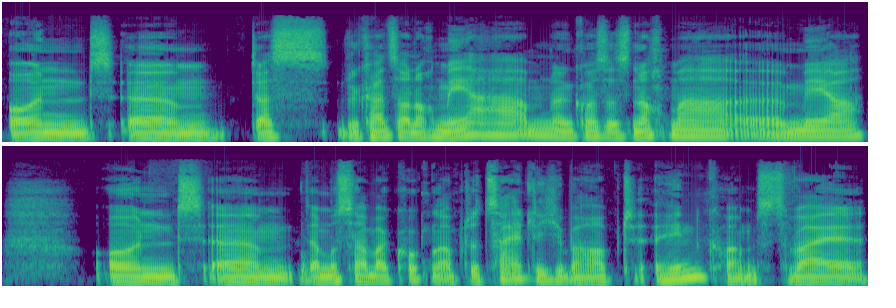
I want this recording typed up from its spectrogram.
Und ähm, das, du kannst auch noch mehr haben, dann kostet es noch mal äh, mehr. Und ähm, da musst du aber gucken, ob du zeitlich überhaupt hinkommst, weil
